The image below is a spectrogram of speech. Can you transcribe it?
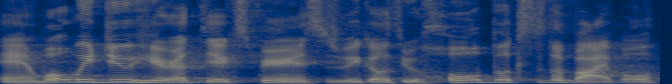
And what we do here at the experience is we go through whole books of the Bible.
